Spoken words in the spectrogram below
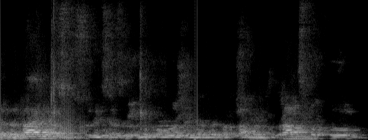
питання стосується змін до положення департаменту транспорту.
